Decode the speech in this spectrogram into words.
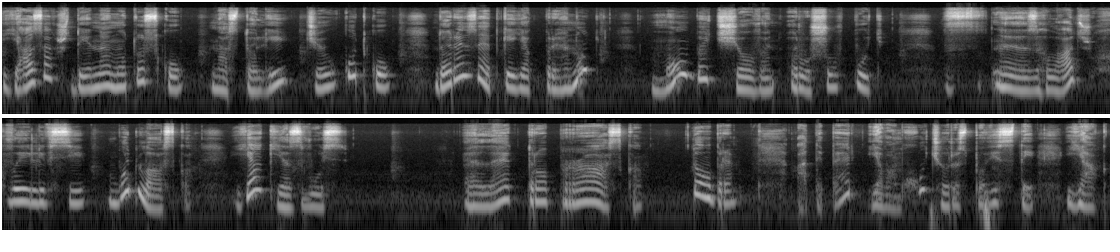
Я завжди на мотузку, на столі чи у кутку. До розетки як пригнуть, мов би човен рушу в путь. Е, Згладжу хвилі всі, будь ласка, як я звусь? Електропраска. Добре. А тепер я вам хочу розповісти, як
